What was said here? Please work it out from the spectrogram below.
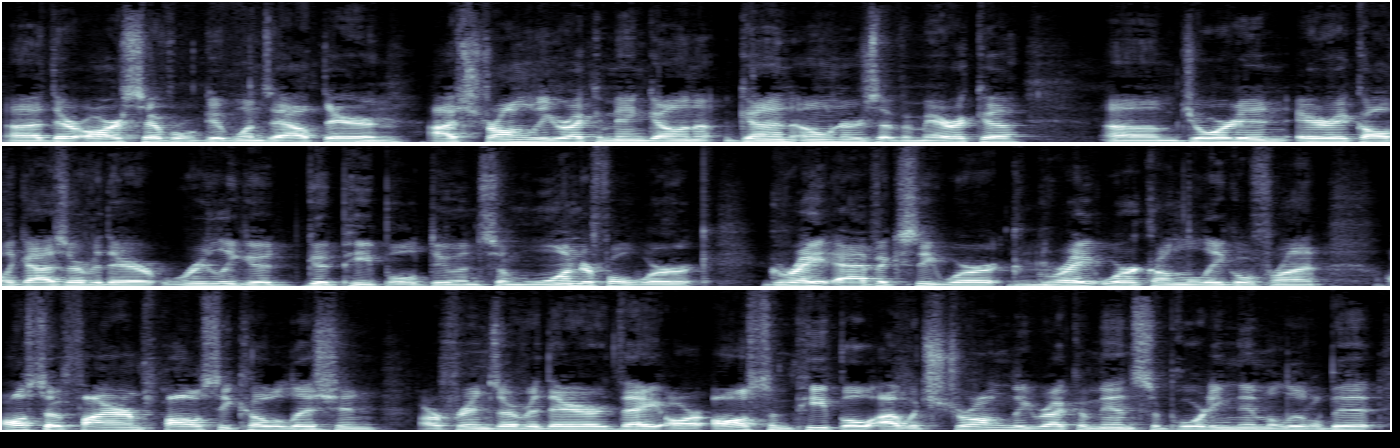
Uh, there are several good ones out there. I strongly recommend Gun, gun Owners of America. Um, Jordan, Eric, all the guys over there, really good, good people doing some wonderful work, great advocacy work, great work on the legal front. Also, Firearms Policy Coalition, our friends over there, they are awesome people. I would strongly recommend supporting them a little bit,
